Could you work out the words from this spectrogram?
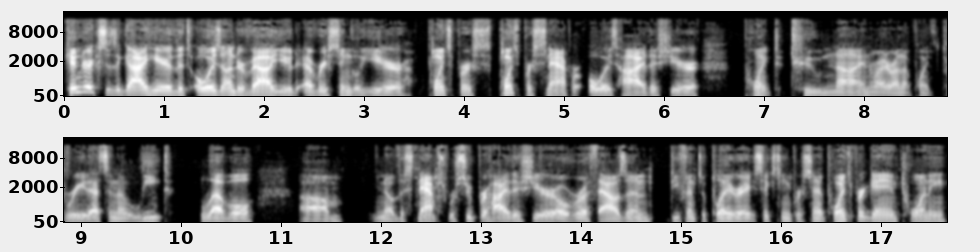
Kendricks is a guy here that's always undervalued every single year. Points per points per snap are always high. This year, 0.29, right around that 0.3. That's an elite level. Um, you know, the snaps were super high this year, over a thousand. Defensive play rate, 16%. Points per game, 20.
